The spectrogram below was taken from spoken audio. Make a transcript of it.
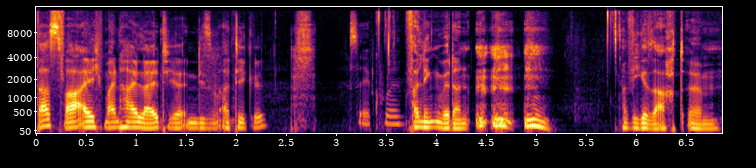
war eigentlich mein Highlight hier in diesem Artikel. Sehr cool. Verlinken wir dann, wie gesagt, ähm,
